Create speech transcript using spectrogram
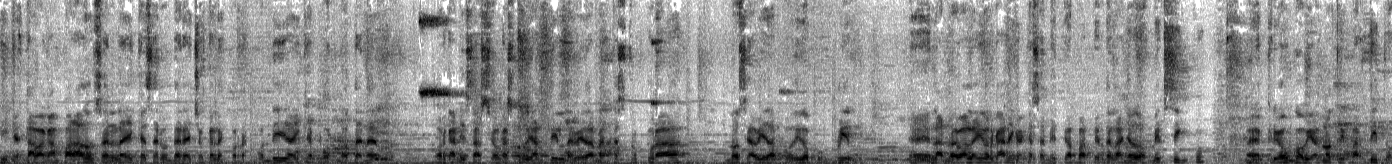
y que estaban amparados en ley, que ese era un derecho que les correspondía y que por no tener organización estudiantil debidamente estructurada no se había podido cumplir. Eh, la nueva ley orgánica que se emitió a partir del año 2005 eh, creó un gobierno tripartito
